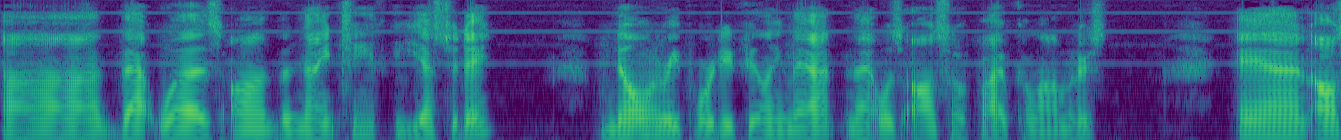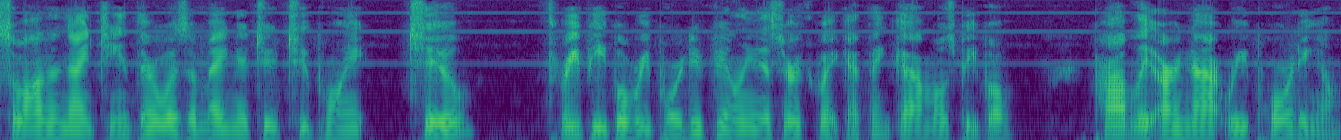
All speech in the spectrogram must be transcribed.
Uh, that was on the 19th, yesterday. No one reported feeling that, and that was also 5 kilometers. And also on the 19th, there was a magnitude 2.2. Three people reported feeling this earthquake. I think uh, most people probably are not reporting them.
